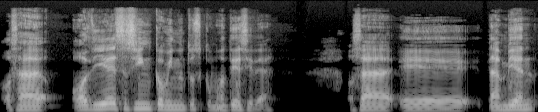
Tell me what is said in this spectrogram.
o sea, odié esos cinco minutos como no tienes idea. O sea, eh, también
